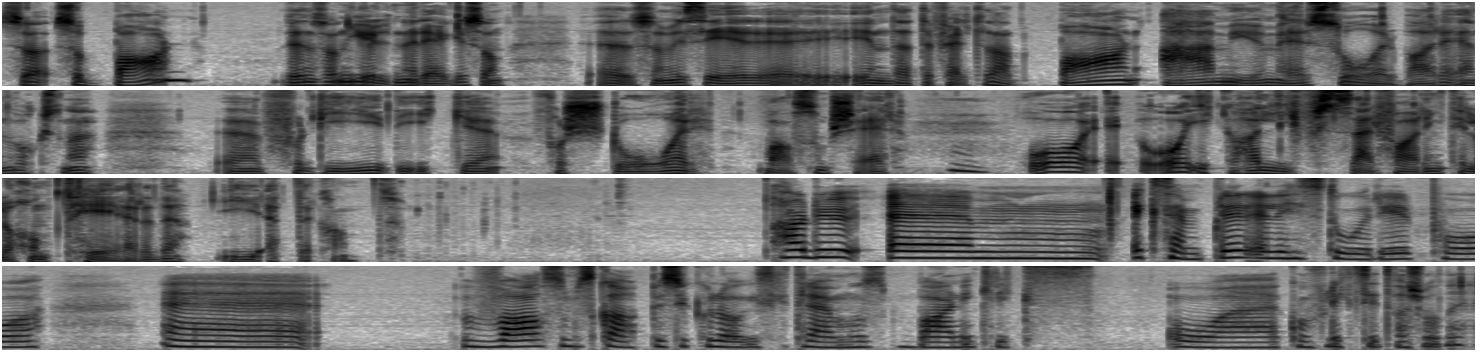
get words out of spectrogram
Så, så, barn Det er en sånn gyllen regel sånn, uh, som vi sier uh, innen dette feltet, at barn er mye mer sårbare enn voksne. Uh, fordi de ikke forstår hva som skjer. Mm. Og, og, ikke har livserfaring til å håndtere det i etterkant. Har du eksempler eller historier på eh, hva som skaper psykologiske traumer hos barn i krigs- og eh, konfliktsituasjoner?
